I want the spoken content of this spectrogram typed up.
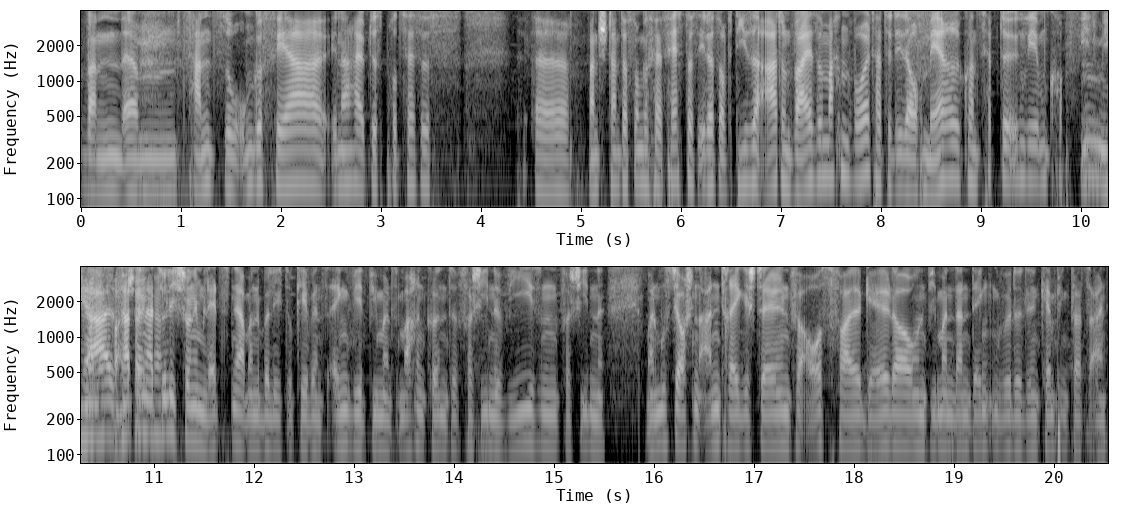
Wann ähm, fand so ungefähr innerhalb des Prozesses äh, wann stand das ungefähr fest, dass ihr das auf diese Art und Weise machen wollt? Hattet ihr da auch mehrere Konzepte irgendwie im Kopf? Wie, wie ja, es hatte natürlich schon im letzten Jahr man überlegt, okay, wenn es eng wird, wie man es machen könnte, verschiedene Wiesen, verschiedene, man musste ja auch schon Anträge stellen für Ausfallgelder und wie man dann denken würde, den Campingplatz ein.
